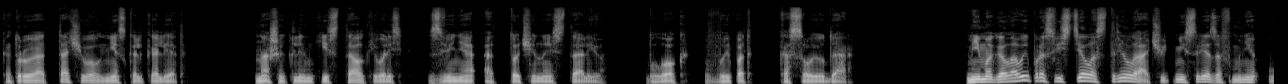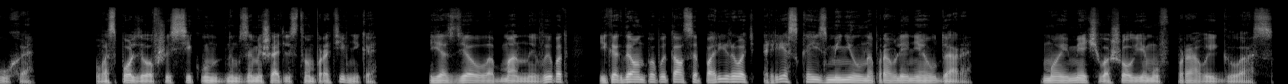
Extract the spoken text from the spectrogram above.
которую оттачивал несколько лет. Наши клинки сталкивались, звеня отточенной сталью. Блок, выпад, косой удар. Мимо головы просвистела стрела, чуть не срезав мне ухо. Воспользовавшись секундным замешательством противника, я сделал обманный выпад, и когда он попытался парировать, резко изменил направление удара. Мой меч вошел ему в правый глаз.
